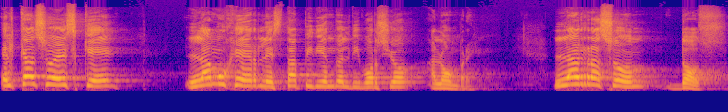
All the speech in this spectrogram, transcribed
El caso es que la mujer le está pidiendo el divorcio al hombre. La razón, dos,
